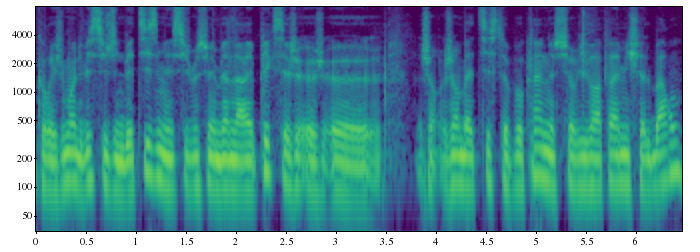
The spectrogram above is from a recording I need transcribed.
corriges-moi, Olivier, si je dis une bêtise, mais si je me souviens bien de la réplique, c'est je- je- euh, Jean- Jean-Baptiste Poquelin ne survivra pas à Michel Baron.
